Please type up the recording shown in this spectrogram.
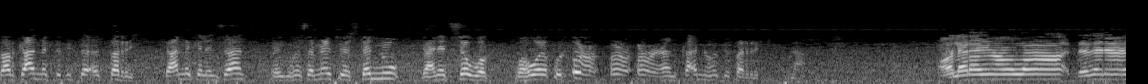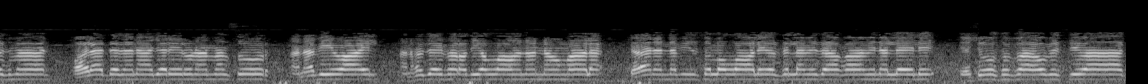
صار كأنك تبي تطرش كأنك الإنسان فسمعته يستن يعني يتسوق وهو يقول أع أع أع يعني كأنه بيطرش نعم. قال رحمه الله دثنا عثمان قال دثنا جرير عن منصور عن أبي وائل عن حذيفة رضي الله عنه أنه قال كان النبي صلى الله عليه وسلم إذا قام من الليل يشوص فاه بالسواك.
